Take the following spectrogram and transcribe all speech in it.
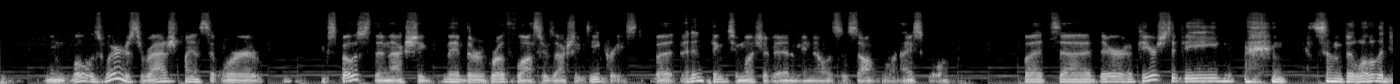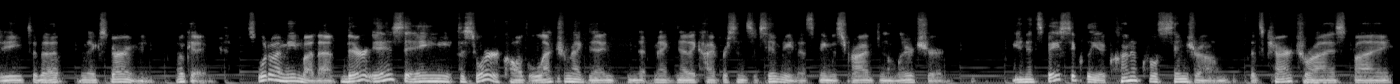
I mean, what was weird is the radish plants that were exposed to them actually, they, their growth velocity was actually decreased. But I didn't think too much of it. I mean, I was a sophomore in high school. But uh, there appears to be some validity to that experiment. Okay, so what do I mean by that? There is a disorder called electromagnetic magnetic hypersensitivity that's being described in the literature. And it's basically a clinical syndrome that's characterized by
